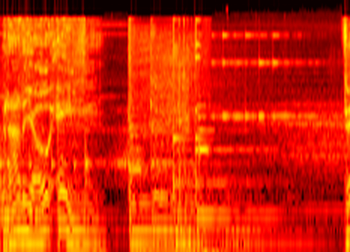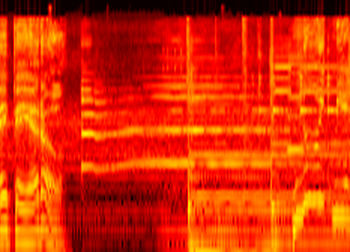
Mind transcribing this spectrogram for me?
Radio 1. VPRO. Nooit meer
